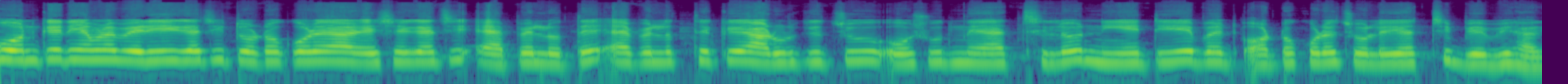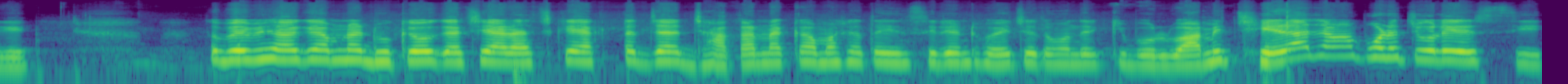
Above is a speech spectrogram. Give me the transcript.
বোনকে নিয়ে আমরা বেরিয়ে গেছি টোটো করে আর এসে গেছি অ্যাপেলোতে। অ্যাপেলোর থেকে আরুর কিছু ওষুধ নেওয়ার ছিল নিয়ে টিয়ে এবার অটো করে চলে যাচ্ছি বেবি হাগে। তো বেবি হাগে আমরা ঢুকেও গেছি, আর আজকে একটা যা ঝাঁকা নাকা আমার সাথে ইনসিডেন্ট হয়েছে, তোমাদের কি বলব? আমি ছেঁড়া জামা পরে চলে এসেছি।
